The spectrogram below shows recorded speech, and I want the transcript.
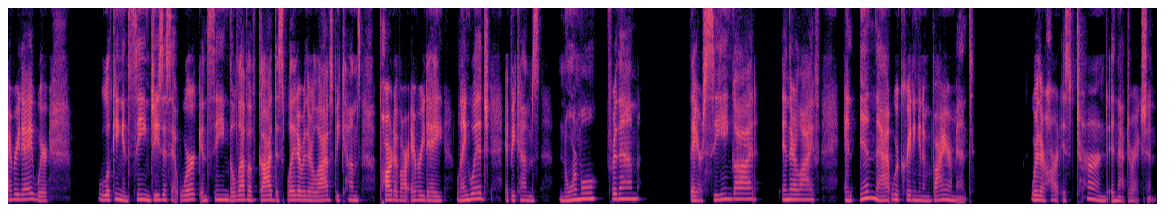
every day, where looking and seeing Jesus at work and seeing the love of God displayed over their lives becomes part of our everyday language. It becomes normal for them. They are seeing God in their life. And in that, we're creating an environment where their heart is turned in that direction,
